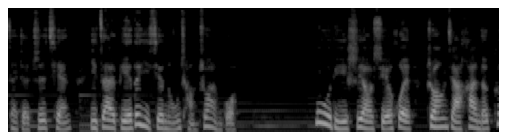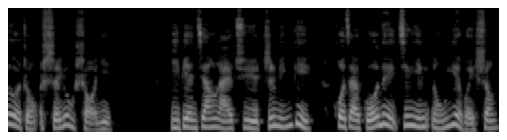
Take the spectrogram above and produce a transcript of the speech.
在这之前已在别的一些农场转过，目的是要学会庄稼汉的各种实用手艺，以便将来去殖民地或在国内经营农业为生，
